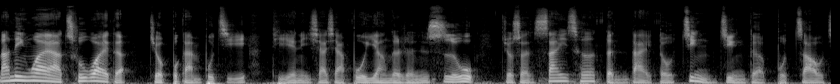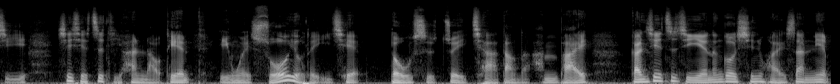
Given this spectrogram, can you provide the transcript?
那另外啊，出外的就不赶不急，体验一下下不一样的人事物，就算塞车等待，都静静的不着急。谢谢自己和老天，因为所有的一切都是最恰当的安排。感谢自己也能够心怀善念。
